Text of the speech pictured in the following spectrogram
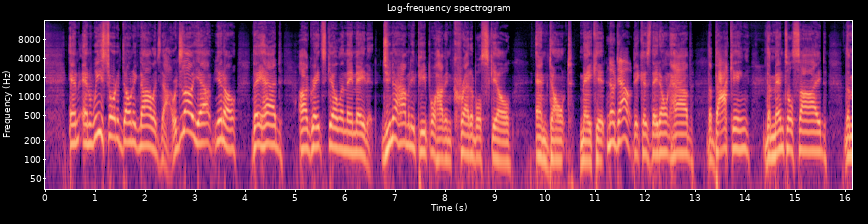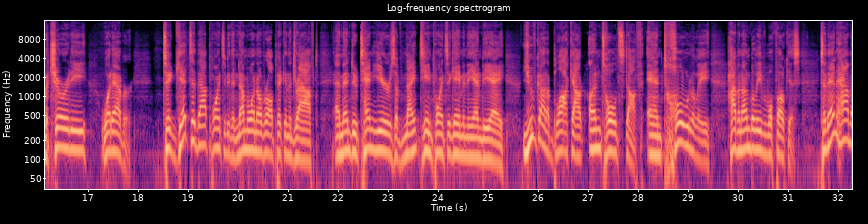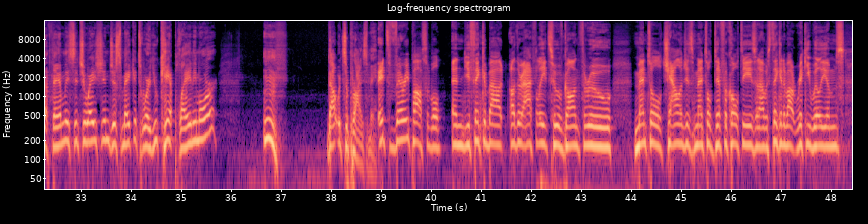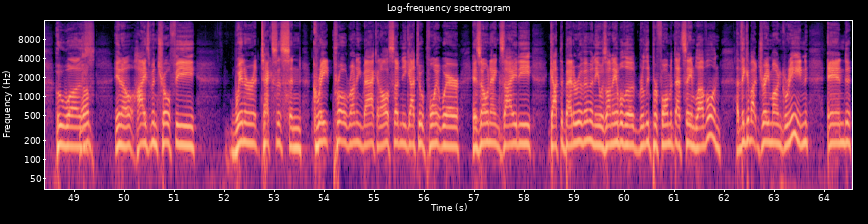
And and we sort of don't acknowledge that. We're just, oh, yeah, you know, they had a great skill and they made it. Do you know how many people have incredible skill and don't make it? No doubt. Because they don't have the backing, the mental side, the maturity, whatever. To get to that point to be the number one overall pick in the draft and then do 10 years of 19 points a game in the NBA, you've got to block out untold stuff and totally have an unbelievable focus. To then have a family situation just make it to where you can't play anymore, mm, that would surprise me. It's very possible. And you think about other athletes who have gone through mental challenges, mental difficulties. And I was thinking about Ricky Williams, who was, Yep. you know, Heisman Trophy winner at Texas and great pro running back. And all of a sudden he got to a point where his own anxiety got the better of him and he was unable to really perform at that same level. And I think about Draymond Green and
